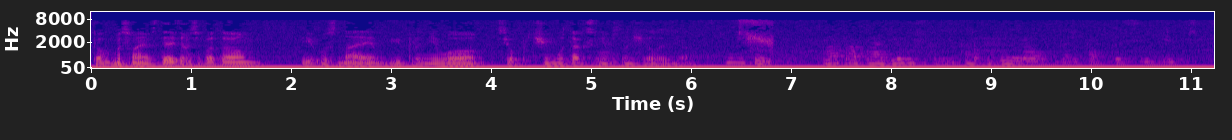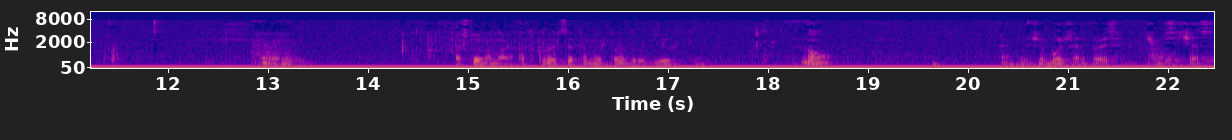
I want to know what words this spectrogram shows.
То мы с вами встретимся потом и узнаем и про него все, почему так с ним случилось. Да. Про, про, про девушку, как был Раун, говорит, там в той семье. А что нам откроется там и про других? Ну, лучше больше откроется, чем сейчас.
